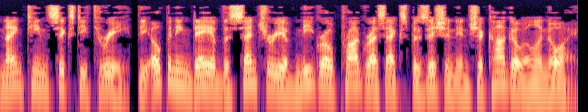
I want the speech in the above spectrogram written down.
1963, the opening day of the Century of Negro Progress Exposition in Chicago, Illinois.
